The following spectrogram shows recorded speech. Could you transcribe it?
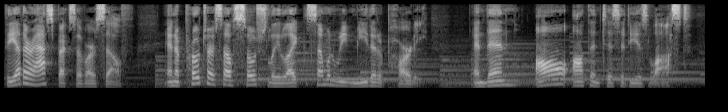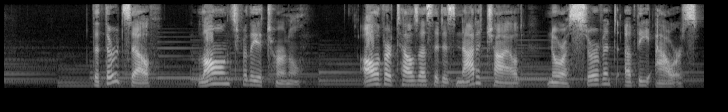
the other aspects of ourself, and approach ourselves socially like someone we'd meet at a party. And then all authenticity is lost. The third self longs for the eternal. Oliver tells us it is not a child nor a servant of the hours.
